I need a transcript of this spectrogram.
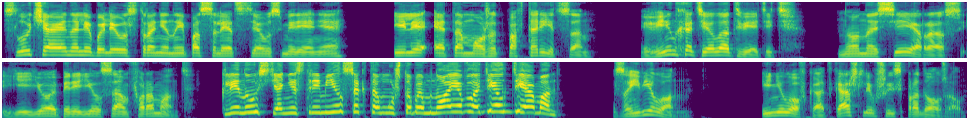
Случайно ли были устранены последствия усмирения? Или это может повториться? Вин хотела ответить, но на сей раз ее опередил сам Фарамонт. «Клянусь, я не стремился к тому, чтобы мной овладел демон!» Заявил он. И неловко откашлившись, продолжил.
